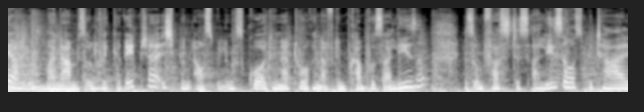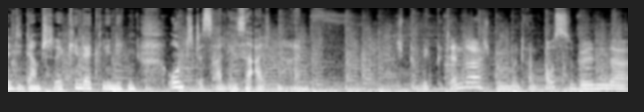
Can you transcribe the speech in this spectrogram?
Ja, hallo, mein Name ist Ulrike Rebscher. Ich bin Ausbildungskoordinatorin auf dem Campus Alise. Das umfasst das Alise Hospital, die Darmstädter Kinderkliniken und das Alise Altenheim. Ich bin Nick Petendra, ich bin momentan Auszubildender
